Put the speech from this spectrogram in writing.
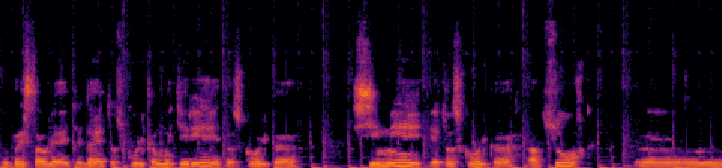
Вы представляете, да, это сколько матерей, это сколько семей, это сколько отцов, э,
